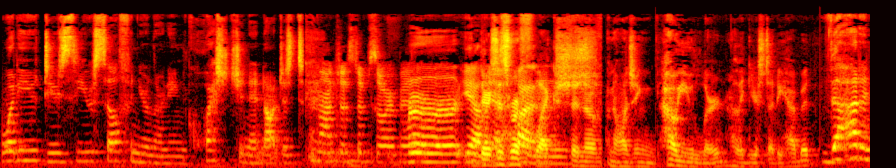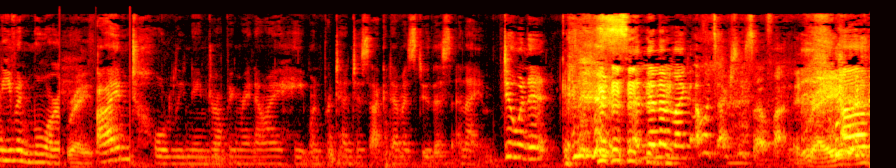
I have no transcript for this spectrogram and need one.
What do you do? See yourself in your learning? Question it, not just Not just absorb it. Brr, yeah. There's like this sponge. reflection of acknowledging how you learn, like your study habit. that, and even more. Right. I'm totally name dropping right now. I hate when pretentious academics do this, and I am doing it. and then I'm like, oh, it's actually so fun. Right. Um,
